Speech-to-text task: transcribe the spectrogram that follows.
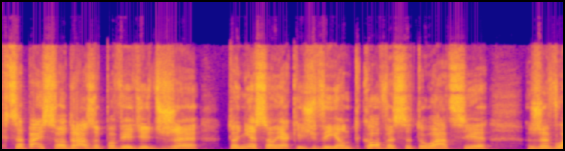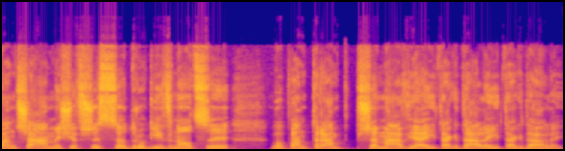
Chcę Państwu od razu powiedzieć, że to nie są jakieś wyjątkowe sytuacje, że włączamy się wszyscy o drugiej w nocy, bo pan Trump przemawia i tak dalej, i tak dalej.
